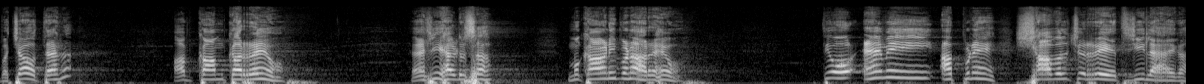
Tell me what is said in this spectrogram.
بچہ ہوتا ہے نا، آپ کام کر رہے ہو جی ہیڈر صاحب مکان ہی بنا رہے ہو تو ایویں ہی اپنے شاول چ ریت جی لائے گا۔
